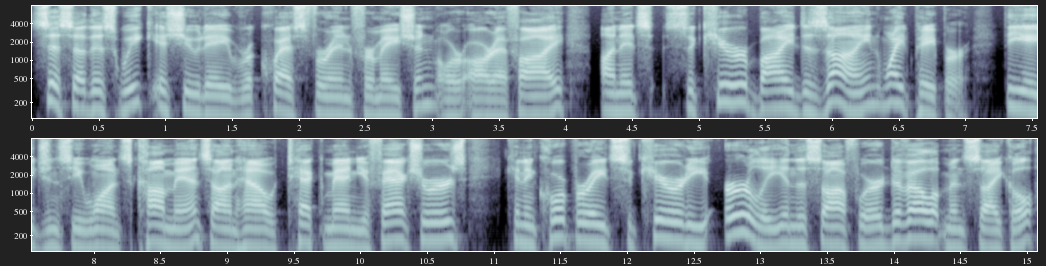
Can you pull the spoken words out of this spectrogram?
CISA this week issued a Request for Information, or RFI, on its Secure by Design white paper. The agency wants comments on how tech manufacturers can incorporate security early in the software development cycle,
